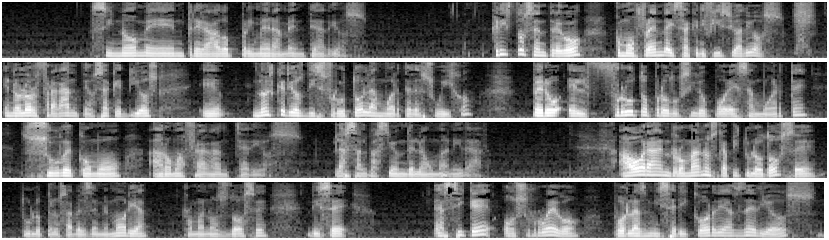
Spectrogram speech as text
si no me he entregado primeramente a Dios. Cristo se entregó como ofrenda y sacrificio a Dios, en olor fragante, o sea que Dios, eh, no es que Dios disfrutó la muerte de su Hijo, pero el fruto producido por esa muerte sube como aroma fragante a Dios, la salvación de la humanidad. Ahora en Romanos capítulo 12, tú lo te lo sabes de memoria, Romanos 12, dice, así que os ruego por las misericordias de Dios,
